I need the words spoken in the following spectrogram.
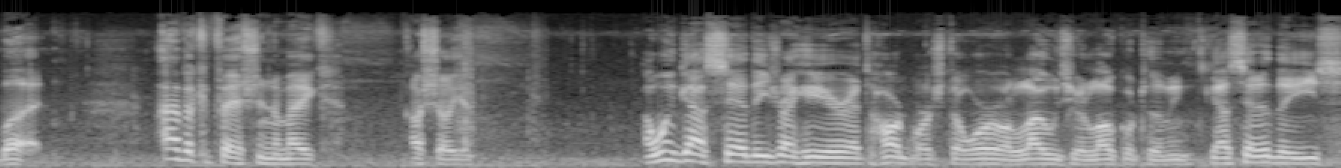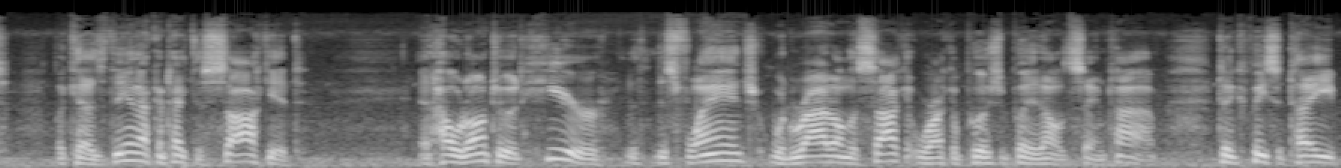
But I have a confession to make. I'll show you. I went and got a set of these right here at the hardware store or Lowe's here local to me. Got a set of these because then I can take the socket and hold on to it here. This flange would ride on the socket where I could push and put it on at the same time. Take a piece of tape,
